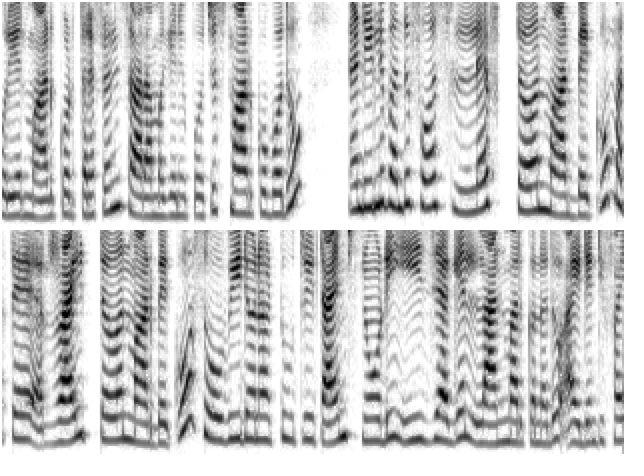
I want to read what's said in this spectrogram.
ಕೊರಿಯರ್ ಮಾಡಿಕೊಡ್ತಾರೆ ಫ್ರೆಂಡ್ಸ್ ಆರಾಮಾಗಿ ನೀವು ಪರ್ಚೇಸ್ ಮಾಡ್ಕೋಬೋದು. ಆ್ಯಂಡ್ ಇಲ್ಲಿ ಬಂದು ಫಸ್ಟ್ ಲೆಫ್ಟ್ ಟರ್ನ್ ಮಾಡಬೇಕು, ಮತ್ತು ರೈಟ್ ಟರ್ನ್ ಮಾಡಬೇಕು. ಸೊ ವಿಡಿಯೋನ ಟೂ ತ್ರೀ ಟೈಮ್ಸ್ ನೋಡಿ ಈಸಿಯಾಗಿ ಲ್ಯಾಂಡ್ಮಾರ್ಕ್ ಅನ್ನೋದು ಐಡೆಂಟಿಫೈ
